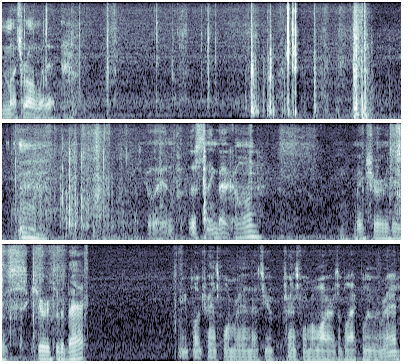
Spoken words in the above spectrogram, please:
much wrong with it. Let's go ahead and put this thing back on. Make sure everything is secured to the back. You plug transformer in, that's your transformer wires, the black, blue, and red.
